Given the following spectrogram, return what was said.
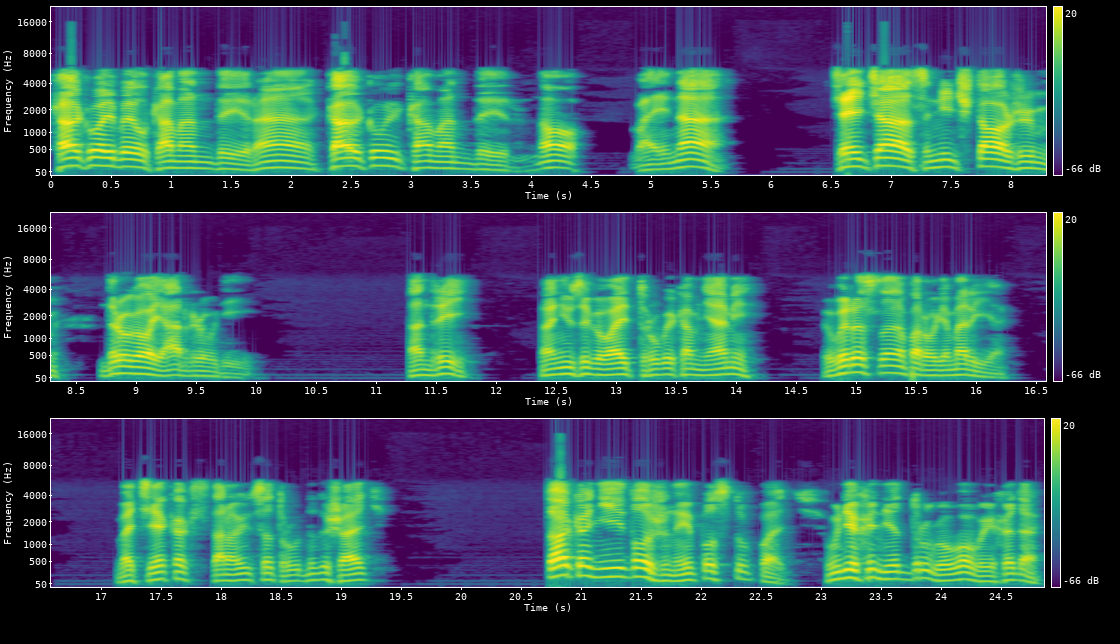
Какой был командир, а? Какой командир? Но война. Сейчас ничтожим другой орудий. Андрей, они забивают трубы камнями, Выросла на пороге Мария. В отсеках становится трудно дышать. Так они и должны поступать. У них нет другого выхода.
